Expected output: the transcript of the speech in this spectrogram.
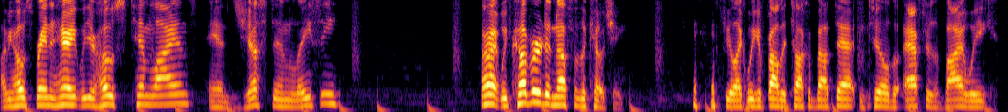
I'm your host, Brandon Herriott, with your hosts, Tim Lyons and Justin Lacey. All right, we've covered enough of the coaching. I feel like we could probably talk about that until the after the bye week,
